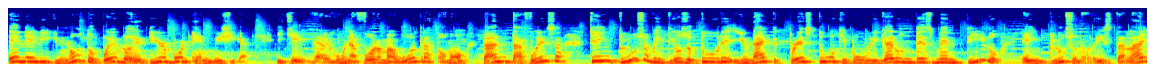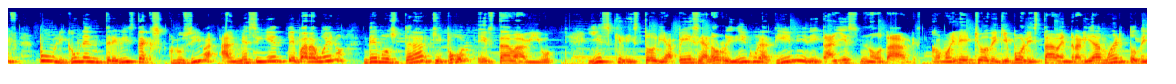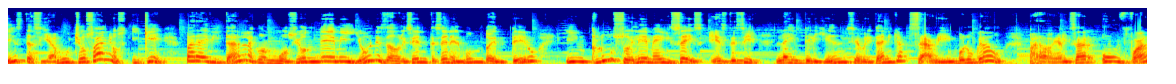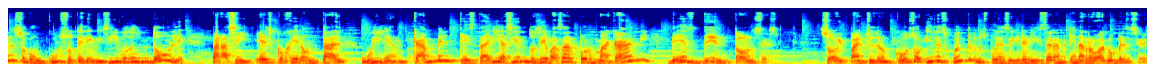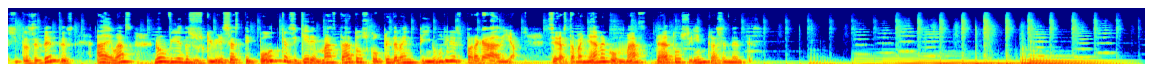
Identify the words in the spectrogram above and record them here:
en el ignoto pueblo de Dearborn en Michigan y que de alguna forma u otra tomó tanta fuerza que incluso el 22 de octubre United Press tuvo que publicar un desmentido e incluso la revista Life publicó una entrevista exclusiva al mes siguiente para, bueno, demostrar que Paul estaba vivo. Y es que la historia, pese a lo ridícula, tiene detalles notables, como el hecho de que Paul estaba en realidad muerto desde hacía muchos años y que, para evitar la conmoción de millones de adolescentes en el mundo entero, Incluso el MI6, es decir, la inteligencia británica, se habría involucrado para realizar un falso concurso televisivo de un doble, para así escoger a un tal William Campbell que estaría haciéndose pasar por McCartney desde entonces. Soy Pancho Troncoso y les cuento que nos pueden seguir en Instagram en arroba conversaciones intrascendentes. Además, no olviden de suscribirse a este podcast si quieren más datos completamente inútiles para cada día. Será hasta mañana con más datos intrascendentes.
